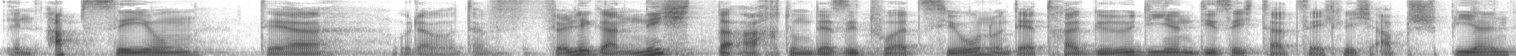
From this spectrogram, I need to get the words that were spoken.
in Absehung der oder unter völliger Nichtbeachtung der Situation und der Tragödien, die sich tatsächlich abspielen,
